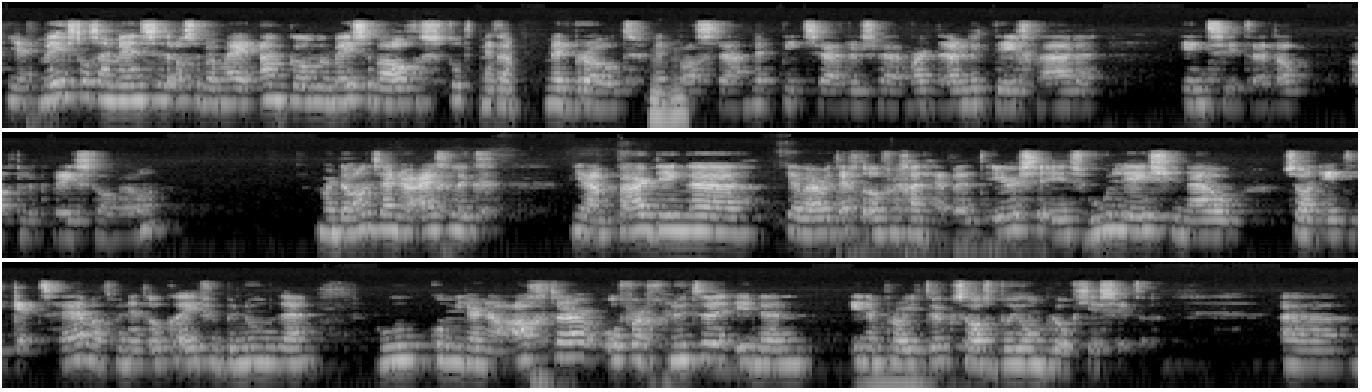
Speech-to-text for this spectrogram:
ja, meestal zijn mensen, als ze bij mij aankomen, meestal wel gestopt met, met brood, met mhm. pasta, met pizza. Dus uh, waar duidelijk deegwaren in zitten. Dat, dat lukt meestal wel. Maar dan zijn er eigenlijk ja, een paar dingen ja, waar we het echt over gaan hebben. Het eerste is, hoe lees je nou zo'n etiket? Hè? Wat we net ook al even benoemden. Hoe kom je er nou achter of er gluten in een, in een product zoals bouillonblokjes zitten? Ehm,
